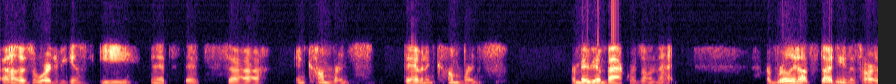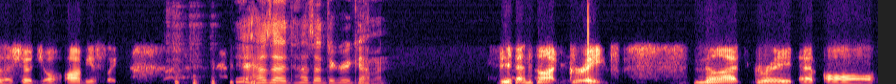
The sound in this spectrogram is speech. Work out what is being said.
uh, there's a word that begins with E, and it's it's uh, encumbrance. They have an encumbrance, or maybe I'm backwards on that. I'm really not studying as hard as I should, Joel. Obviously. yeah, how's that? How's that degree coming? Yeah, not great. Not great at all.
